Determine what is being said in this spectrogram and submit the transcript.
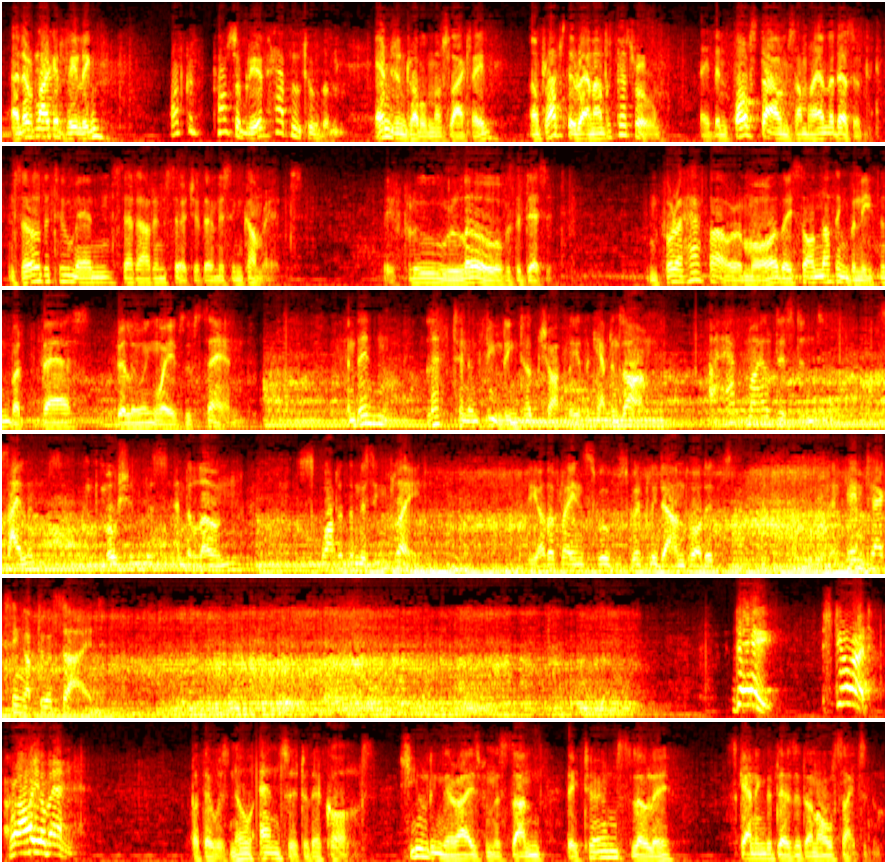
I don't like it, Fielding. What could possibly have happened to them? Engine trouble, most likely. Or perhaps they ran out of petrol. They've been forced down somewhere in the desert. And so the two men set out in search of their missing comrades. They flew low over the desert. And for a half hour or more, they saw nothing beneath them but vast, billowing waves of sand. And then Lieutenant Fielding tugged sharply at the captain's arm. A half mile distant, silent and motionless and alone, squatted the missing plane. The other plane swooped swiftly down toward it, then came taxiing up to its side. Day! Stewart! Where are you men? But there was no answer to their calls. Shielding their eyes from the sun, they turned slowly, scanning the desert on all sides of them.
